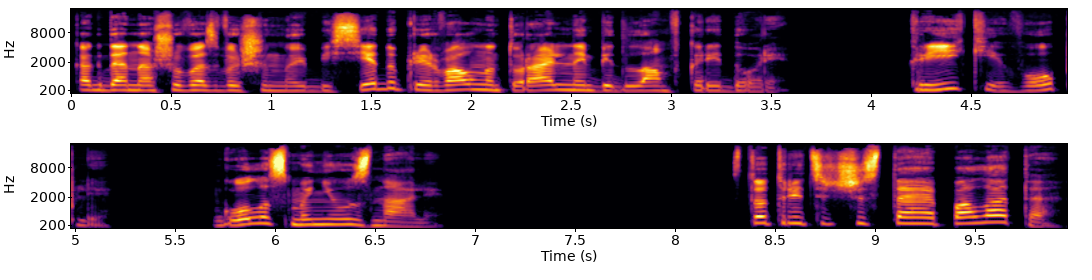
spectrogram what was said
когда нашу возвышенную беседу прервал натуральный бедлам в коридоре. Крики, вопли. Голос мы не узнали. 136-я палата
